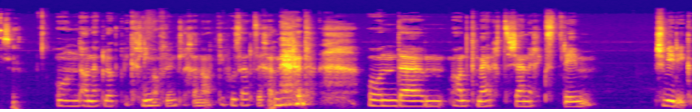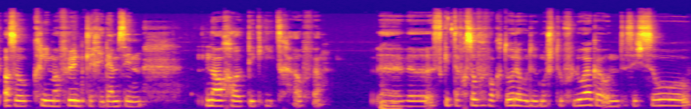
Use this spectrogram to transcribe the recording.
Easy. und habe dann geschaut, wie klimafreundlich eine Art die Haushalte sich ernähren. Und ähm, habe gemerkt, es ist eigentlich extrem schwierig, also klimafreundlich in dem Sinn, nachhaltig einzukaufen. Äh, weil es gibt einfach so viele Faktoren, wo du musst drauf schauen und es ist so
